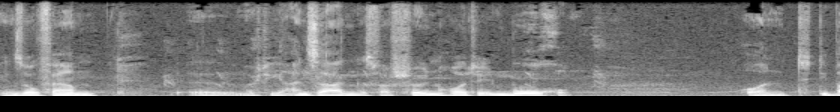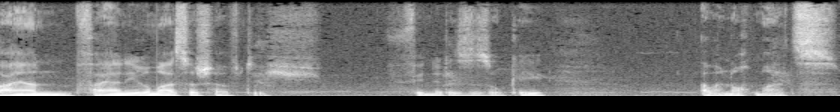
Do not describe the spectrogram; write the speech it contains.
insofern äh, möchte ich eins sagen, es war schön heute in Bochum. Und die Bayern feiern ihre Meisterschaft. Ich finde, das ist okay. Aber nochmals,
